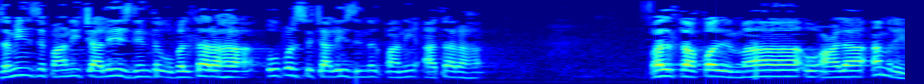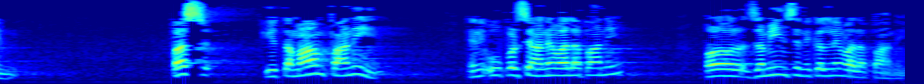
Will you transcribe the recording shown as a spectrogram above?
زمین سے پانی چالیس دن تک ابلتا رہا، اوپر سے چالیس دن تک پانی آتا رہا۔ فل تقل اعلی امرین پس یہ تمام پانی یعنی اوپر سے آنے والا پانی اور زمین سے نکلنے والا پانی،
